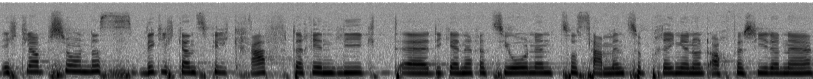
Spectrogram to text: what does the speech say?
Ich glaube schon, dass wirklich ganz viel Kraft darin liegt, äh, die Generationen zusammenzubringen und auch verschiedene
